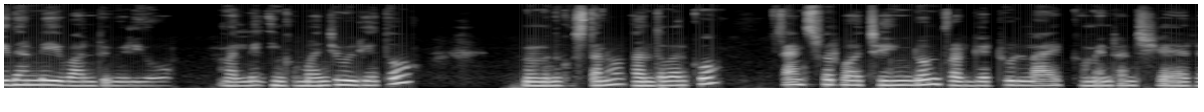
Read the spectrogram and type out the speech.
ఇదండి ఇవాళ వీడియో. మళ్ళీ ఇంకో మంచి వీడియోతో మేము ముందుకు వస్తాను. అంతవరకు thanks for watching don't forget to like comment and share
